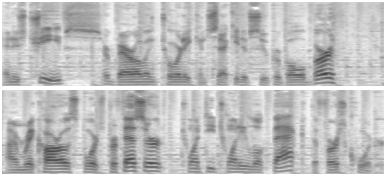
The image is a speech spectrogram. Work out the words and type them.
and his Chiefs are barreling toward a consecutive Super Bowl berth. I'm Rick Horrow, sports professor. 2020 look back, the first quarter.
